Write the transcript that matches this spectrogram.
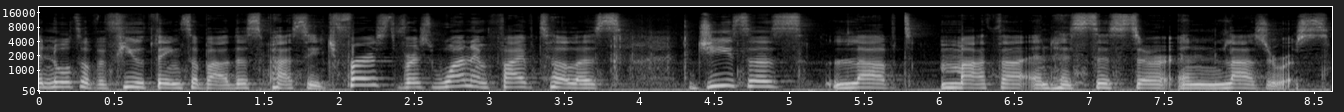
a note of a few things about this passage. First, verse 1 and 5 tell us Jesus loved Martha and his sister and Lazarus.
